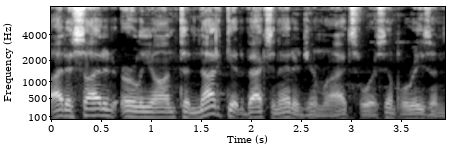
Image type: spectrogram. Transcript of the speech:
I decided early on to not get vaccinated, Jim writes, for a simple reason.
